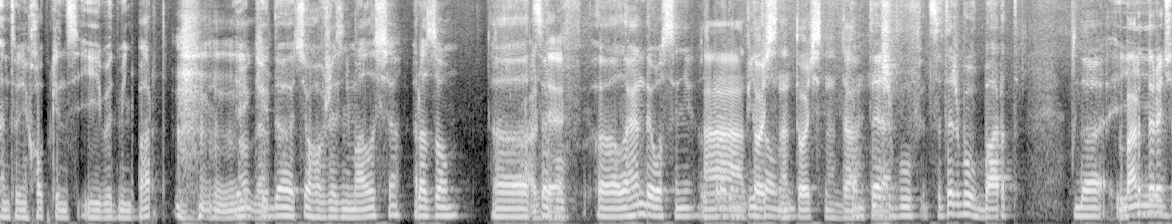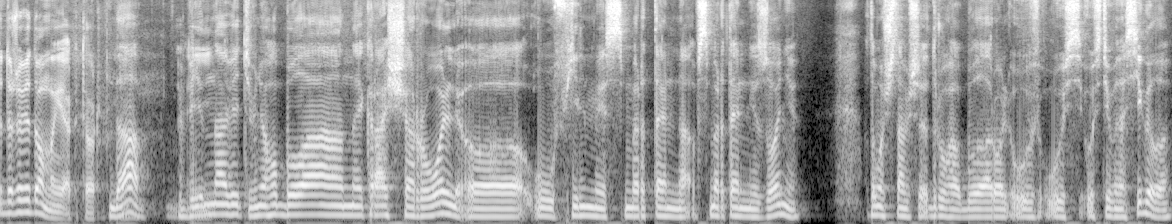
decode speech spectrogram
Ентоні Хопкінс і Ведмідь Барт, Ну, які до цього вже знімалися разом. Е, Це де? був е, Легенди осені з А, Пітом. точно, точно. Да, Там теж да. був, це теж був Барт. Да, Барт, і- до речі, дуже відомий актор. Да, він навіть в нього була найкраща роль е, у фільмі Смертельна в смертельній зоні. Тому що там ще друга була роль у, у, у Стівена Сігала.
